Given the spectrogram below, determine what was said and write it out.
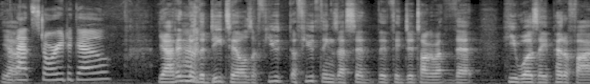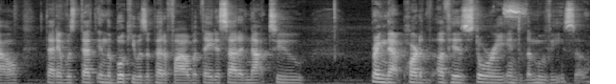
yeah. for that story to go. Yeah, I didn't know uh-huh. the details. A few a few things I said that they did talk about that he was a pedophile. That it was that in the book he was a pedophile, but they decided not to bring that part of, of his story into the movie. So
